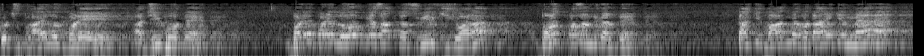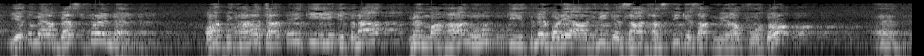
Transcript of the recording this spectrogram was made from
कुछ भाई लोग बड़े अजीब होते हैं। बड़े बड़े लोगों के साथ तस्वीर खिंचवाना बहुत पसंद करते हैं। ताकि बाद में बताए कि मैं, ये तो मेरा बेस्ट फ्रेंड है। और दिखाना चाहते हैं कि ये कितना मैं महान हूँ कि इतने बड़े आदमी के साथ, हस्ती के साथ मेरा फ़ोटो है।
